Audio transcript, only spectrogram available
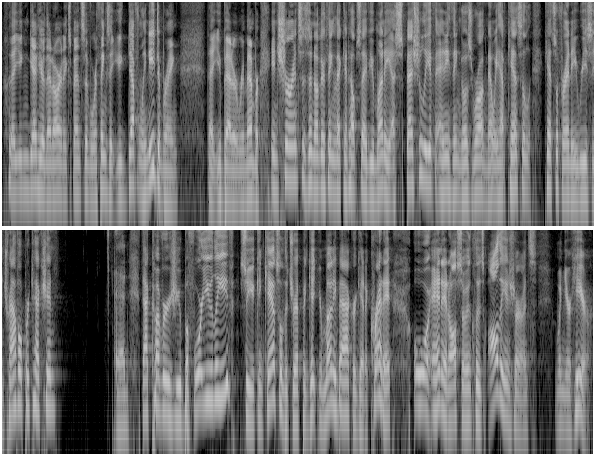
that you can get here that aren't expensive or things that you definitely need to bring that you better remember. Insurance is another thing that can help save you money, especially if anything goes wrong. Now we have cancel cancel for any reason travel protection and that covers you before you leave, so you can cancel the trip and get your money back or get a credit. Or and it also includes all the insurance when you're here.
